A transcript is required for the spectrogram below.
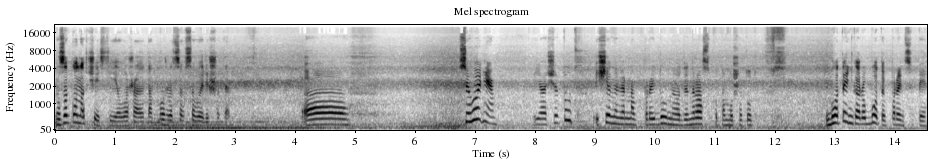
на законах честі, я вважаю, так можна це все вирішити. Е, Сьогодні я ще тут і ще, мабуть, прийду не один раз, тому що тут багатенька роботи, в принципі.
